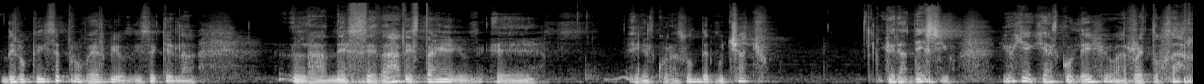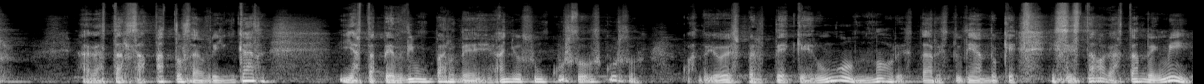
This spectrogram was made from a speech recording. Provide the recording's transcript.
de lo que dice Proverbios, dice que la, la necedad está en, eh, en el corazón del muchacho. Yo era necio. Yo llegué al colegio a retosar, a gastar zapatos, a brincar y hasta perdí un par de años, un curso, dos cursos. Cuando yo desperté, que era un honor estar estudiando, que se estaba gastando en mí,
